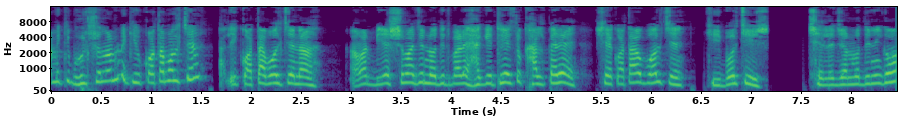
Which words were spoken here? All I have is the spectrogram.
আমি কি ভুল শুনলাম নাকি? কথা বলছে? খালি কথা বলছে না। আমার বিয়ের সময় যে নদীর পাড়ে হাগে ঠিয়েছো খাল পেরে, সে কথাও বলছে। কি বলছিস? ছেলে জন্মদিনই গো,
